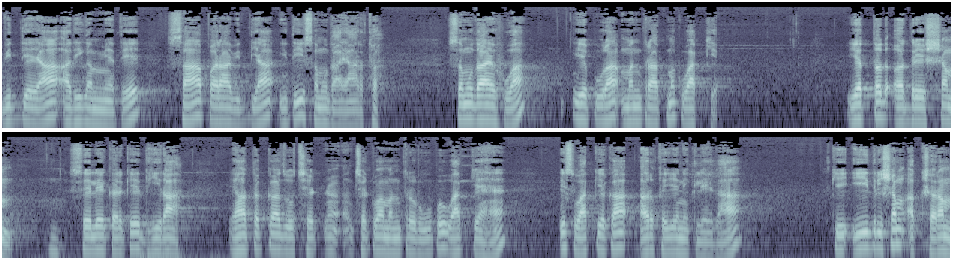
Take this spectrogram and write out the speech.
विद्या अधिगम्यते सा पराविद्या इति समुदायार्थ। समुदाय हुआ, ये पूरा मंत्रात्मक वाक्य। यद अदृश्यम से लेकर के धीरा, यहाँ तक का जो छठवा मंत्र रूप वाक्य है, इस वाक्य का अर्थ ये निकलेगा कि ईदृशम अक्षरम,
